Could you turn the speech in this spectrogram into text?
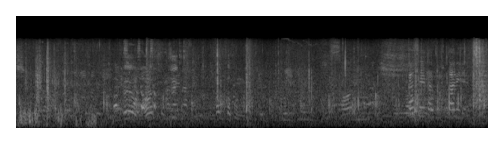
私たち2人です。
